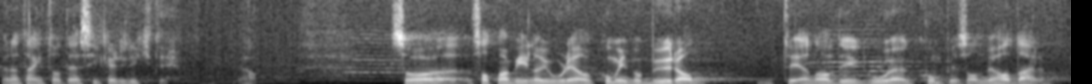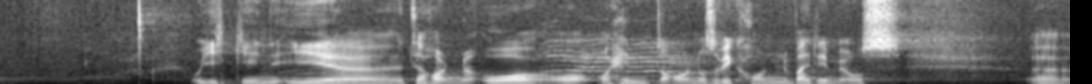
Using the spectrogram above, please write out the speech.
Men jeg tenkte at det er sikkert riktig. Ja. Så jeg satte meg i bilen og gjorde det, og kom inn på burene til en av de gode kompisene vi hadde der og gikk inn i, eh, til han og, og, og henta han, og så fikk han være med oss uh,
